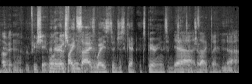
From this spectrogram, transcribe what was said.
Love it. We appreciate it. And Well, they're thanks for being here. bite-sized ways to just get experience and jump, Yeah, jump, jump. exactly. Yeah.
